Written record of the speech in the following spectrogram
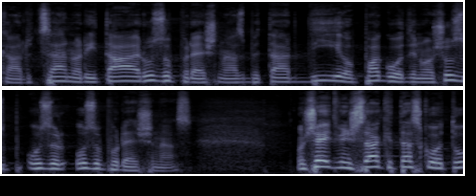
kādu cenu. Arī tā ir uzupurēšanās, bet tā ir Dieva pagodinoša uz, uz, uzupurēšanās. Un šeit viņš saka, tas ko, tu,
